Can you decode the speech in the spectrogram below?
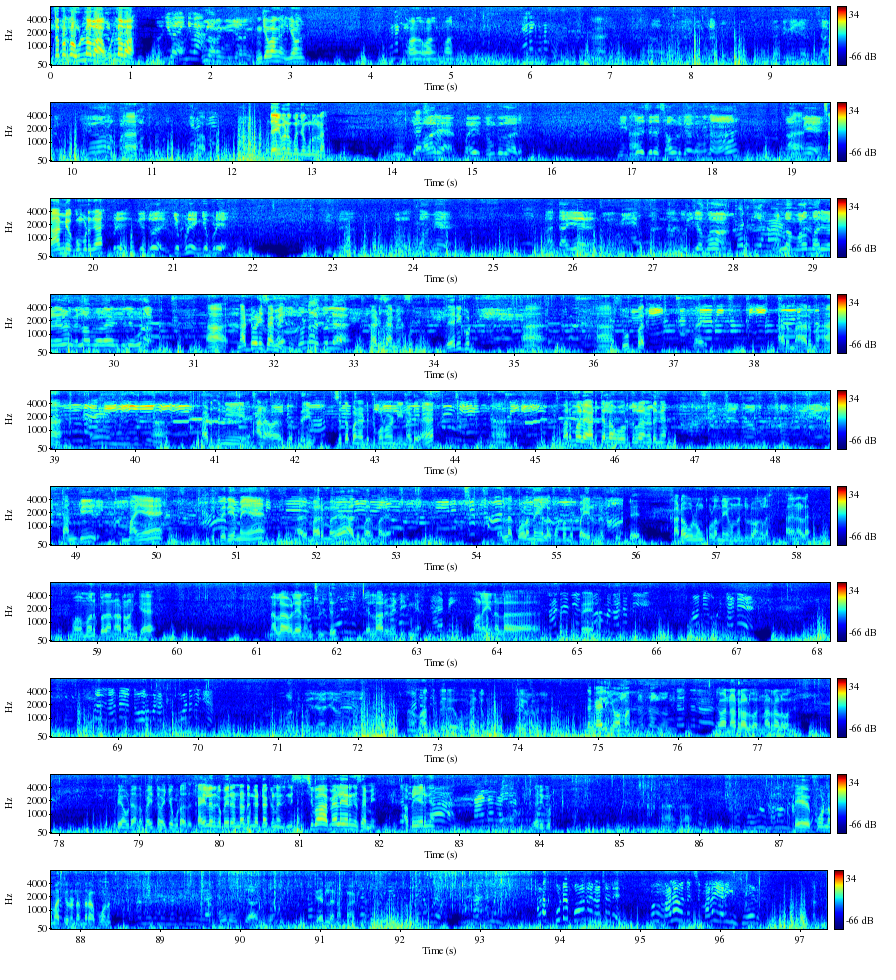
இந்த பக்கம் உள்ள வா உள்ள வா. இங்க வா, இங்க வா. உள்ள இறங்கு இங்க இறங்கு. இங்கே வாங்க இங்கே வாங்க. வாங்க வாங்க வாங்க. இந்த இவனை கொஞ்சம் கொடுக்குறா ம். இங்க வாரு பயிர் தொங்குதாரு. நீ பேசுற சவுண்ட் கேட்கணும்னா சாமியை கும்பிடுங்க. இப்படி இங்க சொல்லு இங்க இப்படி இங்க இப்படி சாமி. தாத்தாயே நான் துடிச்சம்மா மழை மாதிரி விளையாடும் வெள்ளம் விளையாடுன்னு சொல்லி கூட. ஆ நட்டுவடி சாமி. சொன்னா சொல்லு. நடு சாமி. வெரி குட் ஆ ஆ சூப்பர் ரைட் அருமை அருமை. ஆ. ஆ அடுத்து நீ ஆனா, இப்ப பெரிய சித்தப்பா நட்டுட்டு போனோம் நீ நடு ஆ. மருமலை அடுத்து எல்லாம் ஒருத்தலாம் நடுங்க. தம்பி மயன் இது பெரிய மயன் அது மருமக அது மருமக. எல்லாம் குழந்தைங்களை கொண்டு வந்து பயிர் நட்டு விட்டு கடவுளும் குழந்தையும் ஒன்றுன்னு சொல்லுவாங்களே அதனால் முத முதல்ல இப்போ தான் நடுறாங்க. நல்லா விளையாடணும்னு சொல்லிட்டு எல்லாரும் வேண்டிக்குங்க. மழையும் நல்லா பெய்யணும். மாற்று பேர் உன் மேட்ட பெரியவன் இந்த கையிலைக்கு வாமா வாங்க வா நடுறாள் வாங்க நடுறாள் வாங்க. அப்படியே அப்படியே அந்த பைத்தை வைக்கக்கூடாது. கையில் இருக்க பேரை நடுங்க டக்குன்னு. சிவா மேலே ஏறுங்க சாமி. அப்படியே ஏறுங்க. வெரி குட் ஆ ஆ. டேய் ஃபோனில் மாற்றி தந்துடா ஃபோனு தெரில நான் பார்க்கல.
